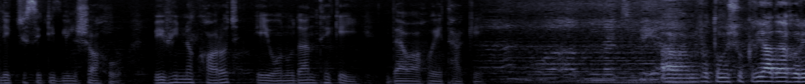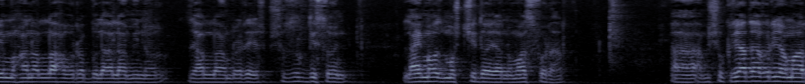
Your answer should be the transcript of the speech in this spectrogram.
ইলেকট্রিসিটি বিল সহ বিভিন্ন খরচ এই অনুদান থেকেই দেওয়া হয়ে থাকে। আমি প্রথমে শুক্রিয়া আদায় করি মহান আল্লাহ রব্বুল আলমিনর, যে আল্লাহ আমরা সুযোগ দিছেন লাইম হাউস মসজিদ নমাজ পড়ার। আমি শুক্রিয়া আদায় করি আমার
